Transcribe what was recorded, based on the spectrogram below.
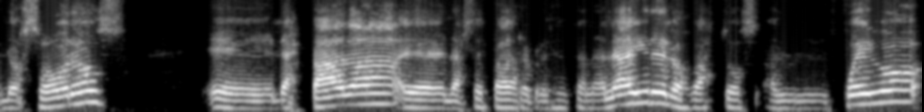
los oros, la espada, las espadas representan al aire, los bastos al fuego,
